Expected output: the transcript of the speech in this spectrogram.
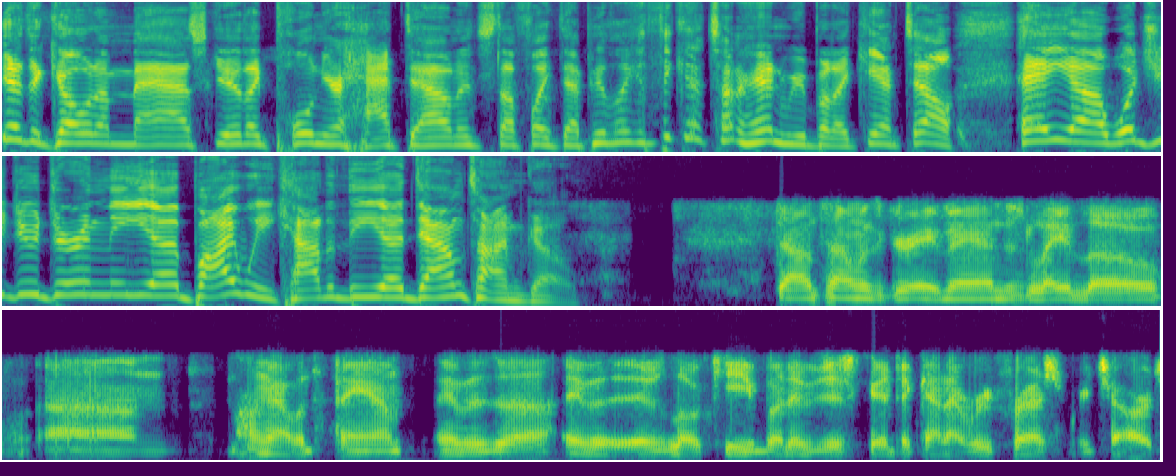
You have to go in a mask. You're like pulling your hat down and stuff like that. People like, I think that's Hunter Henry, but I can't tell. Hey, uh, what'd you do during the uh, bye week? How did the uh, downtime go? Downtime was great, man. Just laid low. Um, hung out with the fam. It was uh, it was it was low key, but it was just good to kind of refresh and recharge.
